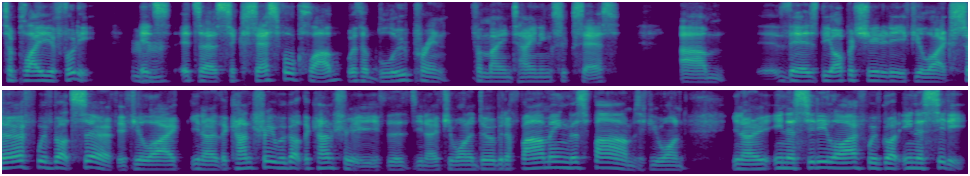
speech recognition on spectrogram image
to play your footy. Mm-hmm. It's it's a successful club with a blueprint for maintaining success. Um, there's the opportunity if you like surf we've got surf if you like you know the country we've got the country if there's you know if you want to do a bit of farming there's farms if you want you know inner city life we've got inner city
